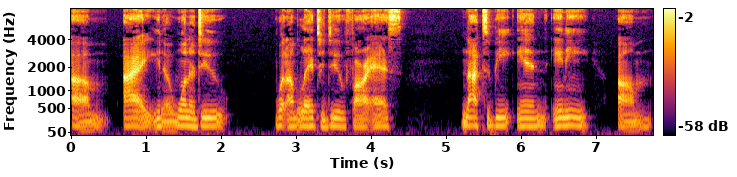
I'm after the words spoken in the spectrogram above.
um, I, you know, want to do what I'm led to do, far as not to be in any um,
